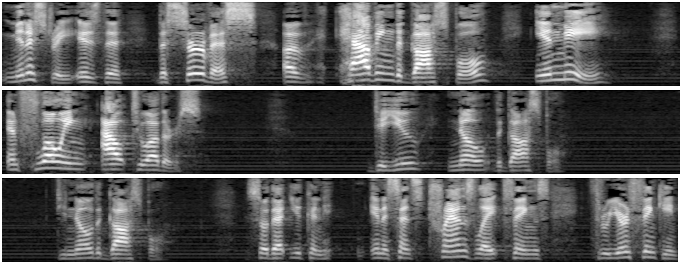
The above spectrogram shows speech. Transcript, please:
ministry is the, the service of having the gospel in me and flowing out to others. Do you know the gospel? Do you know the gospel? So that you can, in a sense, translate things through your thinking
